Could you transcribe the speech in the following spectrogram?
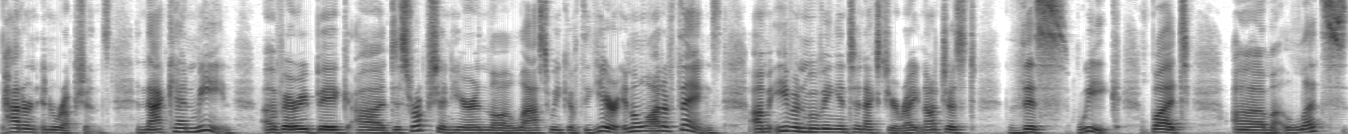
pattern interruptions, and that can mean a very big uh, disruption here in the last week of the year in a lot of things, um, even moving into next year, right? Not just this week, but um, let's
